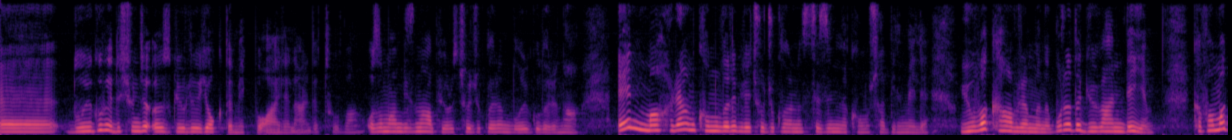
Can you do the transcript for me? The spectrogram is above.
Ee, duygu ve düşünce özgürlüğü yok demek bu ailelerde Tuğba. O zaman biz ne yapıyoruz? Çocukların duygularına, en mahrem konuları bile çocuklarınız sizinle konuşabilmeli. Yuva kavramını, burada güvendeyim. Kafama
